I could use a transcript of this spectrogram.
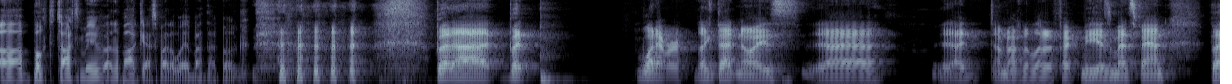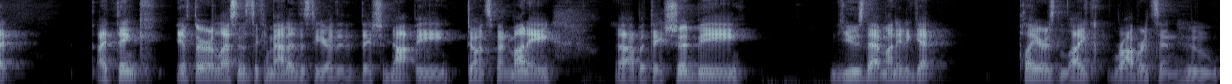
uh, book to talk to me on the podcast. By the way, about that book. but uh but whatever. Like that noise uh I, i'm not going to let it affect me as a mets fan but i think if there are lessons to come out of this year that they should not be don't spend money uh, but they should be use that money to get players like robertson who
